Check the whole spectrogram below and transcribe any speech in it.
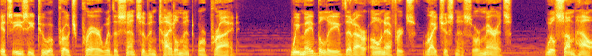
it's easy to approach prayer with a sense of entitlement or pride. We may believe that our own efforts, righteousness, or merits will somehow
